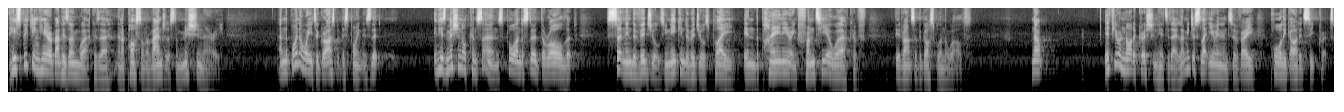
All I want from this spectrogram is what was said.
he's speaking here about his own work as a, an apostle, an evangelist, a missionary. And the point I want you to grasp at this point is that in his missional concerns, Paul understood the role that certain individuals, unique individuals, play in the pioneering frontier work of the advance of the gospel in the world. Now, if you're not a Christian here today, let me just let you in into a very poorly guarded secret.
